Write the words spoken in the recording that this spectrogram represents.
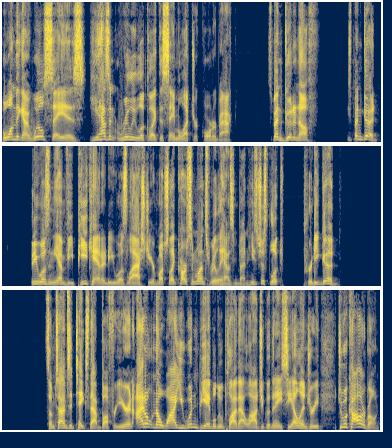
But one thing I will say is he hasn't really looked like the same electric quarterback. He's been good enough. He's been good. But he wasn't the MVP candidate he was last year, much like Carson Wentz really hasn't been. He's just looked pretty good. Sometimes it takes that buffer year, and I don't know why you wouldn't be able to apply that logic with an ACL injury to a collarbone.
